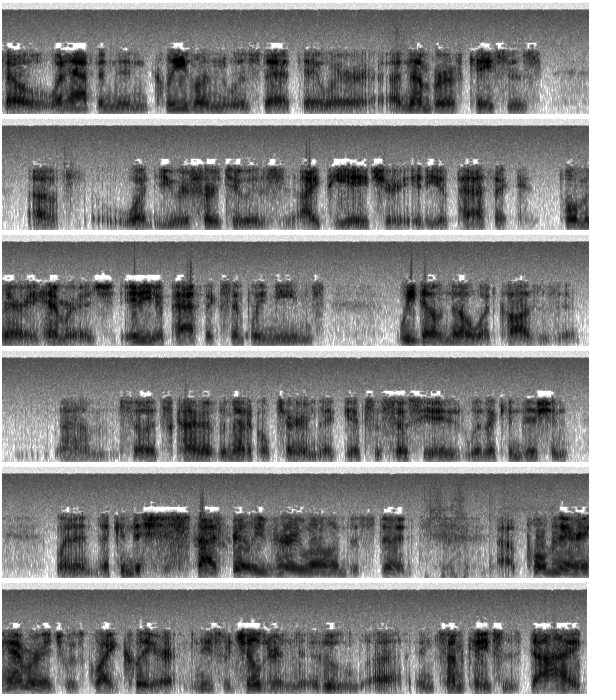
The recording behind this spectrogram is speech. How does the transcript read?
So, what happened in Cleveland was that there were a number of cases of what you refer to as IPH or idiopathic pulmonary hemorrhage. Idiopathic simply means we don't know what causes it. Um, so it's kind of the medical term that gets associated with a condition when it, the condition is not really very well understood. Uh, pulmonary hemorrhage was quite clear. These were children who, uh, in some cases, died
